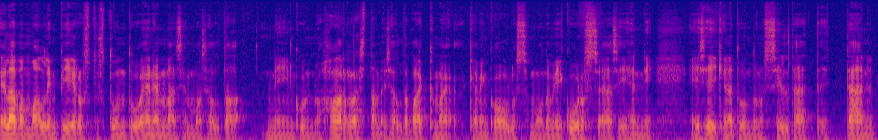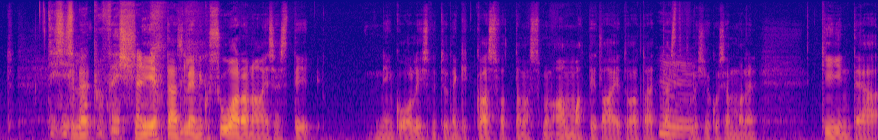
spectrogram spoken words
elävän mallin piirustus tuntuu enemmän semmoiselta niin kuin harrastamiselta, vaikka mä kävin koulussa muutamia kursseja siihen, niin ei se ikinä tuntunut siltä, että, että tämä nyt... This is sille, my profession. Niin, että tämä niin kuin suoranaisesti niin kuin olisi nyt jotenkin kasvattamassa mun ammattitaitoa, tai että tästä mm. tulisi joku semmoinen kiinteä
